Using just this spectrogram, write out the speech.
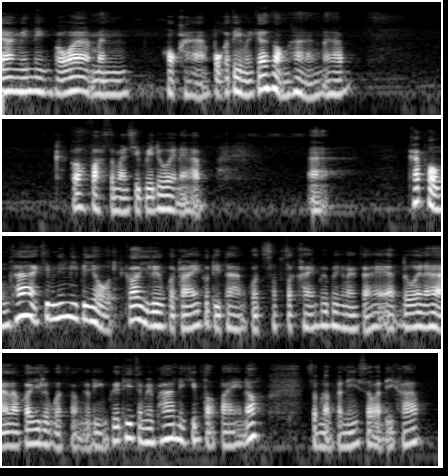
ยากนิดนึงเพราะว่ามันหกหางปกติมันแค่สองหางนะครับ ก็ฝากสมาชิกไว้ด้วยนะครับ อ่าครับผมถ้าคลิปนี้มีประโยชน์ก็อย่าลืมกดไลค์กดติดตามกด subscribe เพื่อเป็นกำลังใจให้แอดด้วยนะฮะแล้วก็อย่าลืมกดสั่นกระดิ่งเพื่อที่จะไม่พลาดในคลิปต่อไปเนาะสำหรับวันนี้สวัสดีครับ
